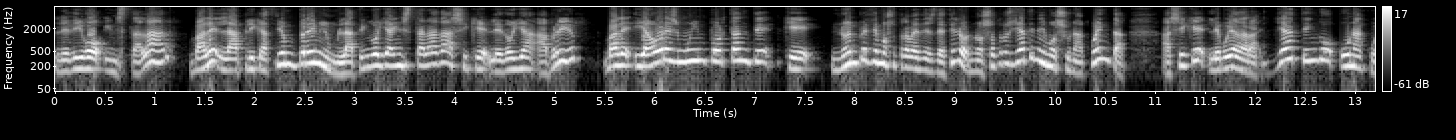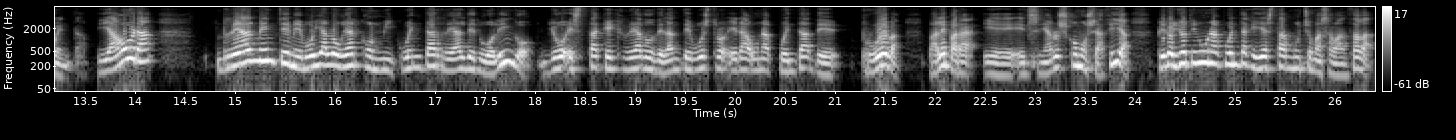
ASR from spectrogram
le digo instalar, ¿vale? La aplicación Premium la tengo ya instalada, así que le doy a abrir, ¿vale? Y ahora es muy importante que no empecemos otra vez desde cero, nosotros ya tenemos una cuenta, así que le voy a dar a ya tengo una cuenta. Y ahora realmente me voy a loguear con mi cuenta real de Duolingo. Yo esta que he creado delante vuestro era una cuenta de prueba, ¿vale? Para eh, enseñaros cómo se hacía. Pero yo tengo una cuenta que ya está mucho más avanzada.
